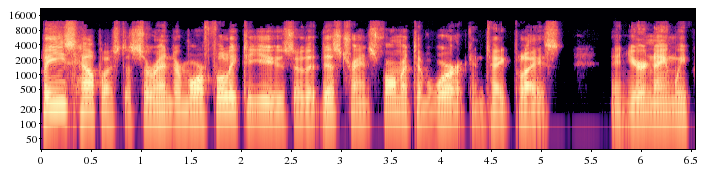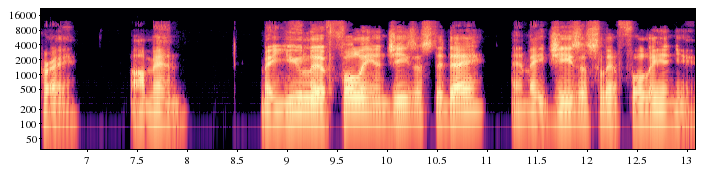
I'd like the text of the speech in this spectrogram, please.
Please help us to surrender more fully to you so that this transformative work can take place. In your name we pray. Amen. May you live fully in Jesus today, and may Jesus live fully in you.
